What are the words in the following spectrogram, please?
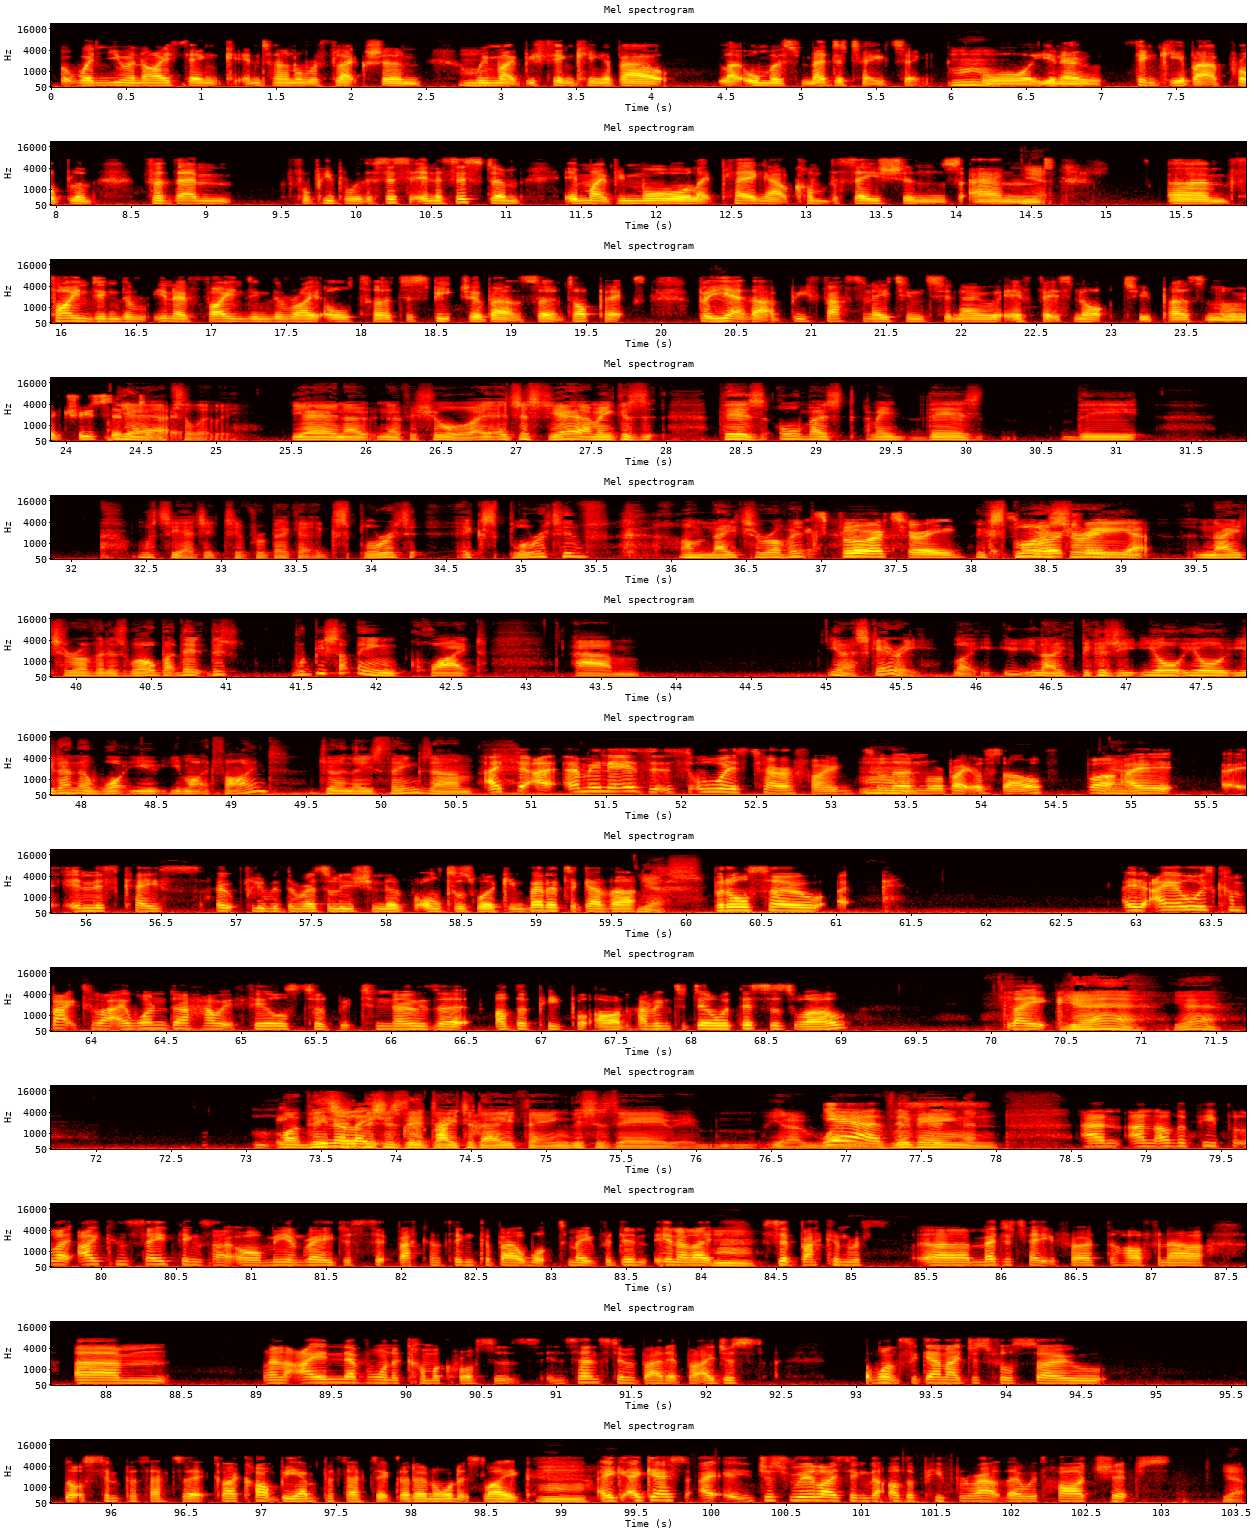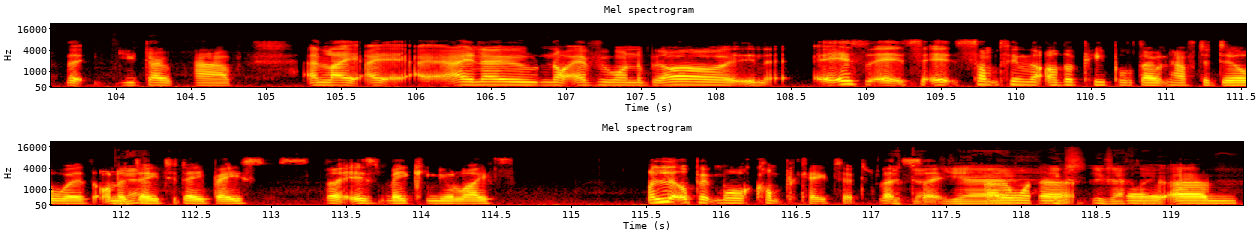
But when you and I think internal reflection, mm. we might be thinking about like almost meditating mm. or, you know, thinking about a problem. For them, for people with a system in a system, it might be more like playing out conversations and. Yeah. Um, finding the you know finding the right alter to speak to about certain topics, but yeah, that'd be fascinating to know if it's not too personal or intrusive. Yeah, to absolutely. Yeah, no, no, for sure. It's just yeah. I mean, because there's almost. I mean, there's the what's the adjective, Rebecca? Explorative, explorative um, nature of it. Exploratory, Exploratory, yeah. nature of it as well. But there, there would be something quite, um, you know, scary. Like you, know, because you, you're you're you don't know what you you might find during these things. Um, I, th- I mean, it is. It's always terrifying to Mm. learn more about yourself, but Yeah. I, in this case, hopefully with the resolution of alters working better together, yes. but also. I, I, I always come back to like I wonder how it feels to to know that other people aren't having to deal with this as well. Like Yeah, yeah. Like this, know, is, like- this is their day to day thing. This is their, you know, way Yeah, of living, is- and and and other people like I can say things like, "Oh, me and Ray just sit back and think about what to make for dinner," you know, like Mm. sit back and ref- uh, meditate for half an hour. Um, and I never want to come across as insensitive about it, but I just, once again, I just feel so not sympathetic. I can't be empathetic. I don't know what it's like. Mm. I, I guess I just realizing that other people are out there with hardships Yeah. that you don't have, and like I, I know not everyone will be oh you know, it is it's it's something that other people don't have to deal with on a day to day basis that is making your life a little bit more complicated. Let's say yeah, I don't want to ex- exactly. um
